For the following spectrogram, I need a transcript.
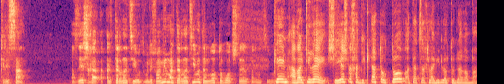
קריסה, אז יש לך אלטרנטיבות, ולפעמים אלטרנטיבות הן לא טובות, שתי אלטרנטיבות. כן, אבל תראה, שיש לך דיקטטור טוב, אתה צריך להגיד לו תודה רבה,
